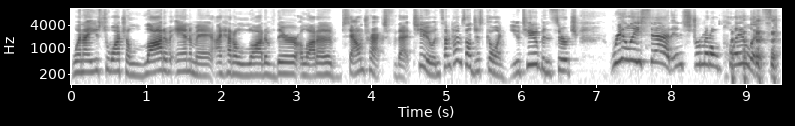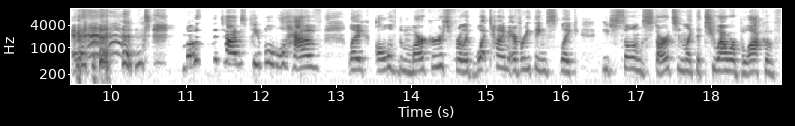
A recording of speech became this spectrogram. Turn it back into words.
when I used to watch a lot of anime, I had a lot of their a lot of soundtracks for that too. And sometimes I'll just go on YouTube and search really sad instrumental playlist. and most of the times people will have like all of the markers for like what time everything's like each song starts in like the two hour block of,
